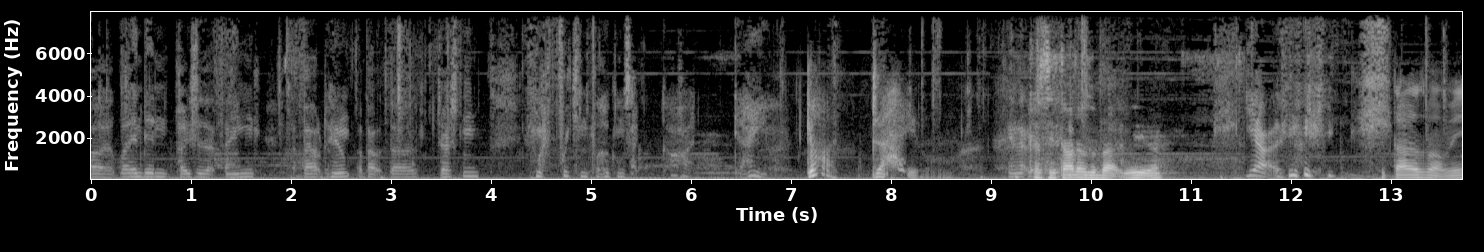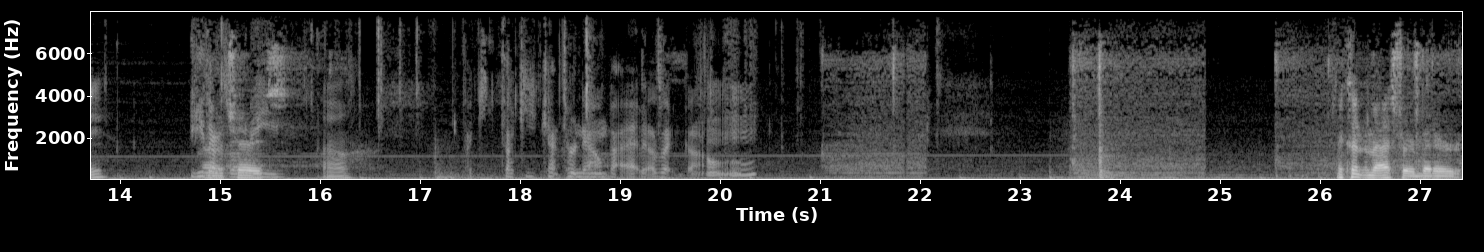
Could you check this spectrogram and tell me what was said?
Uh, Landon posted that thing about him, about uh, Justin. My freaking Logan was like, God damn. God damn. And Because he thought it was about you. Yeah, he thought it was about me. thought Uh, it was about me. Oh. Like, like he got turned down by it. I was like, oh. I couldn't have asked for a better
